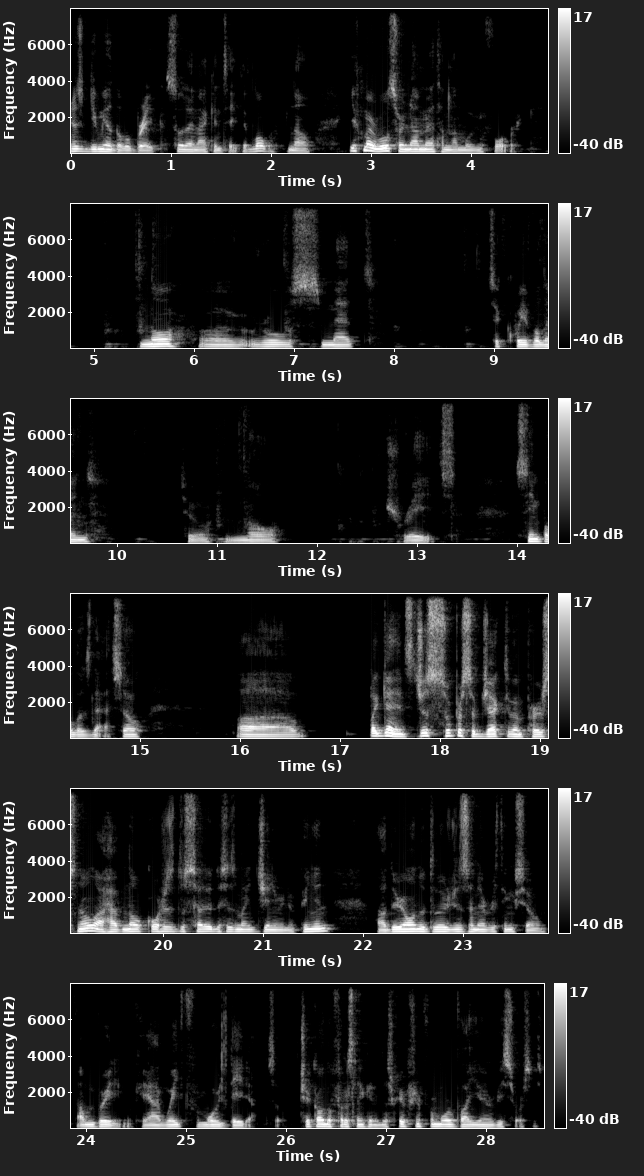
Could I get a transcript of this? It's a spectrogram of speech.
just give me a double break so then I can take it lower. Now, if my rules are not met, I'm not moving forward. No uh, rules met, it's equivalent to no trades. Simple as that. So, uh, again, it's just super subjective and personal. I have no courses to sell you. This is my genuine opinion. Do your own due diligence and everything. So I'm waiting. Okay, I wait for more data. So check out the first link in the description for more value and resources.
